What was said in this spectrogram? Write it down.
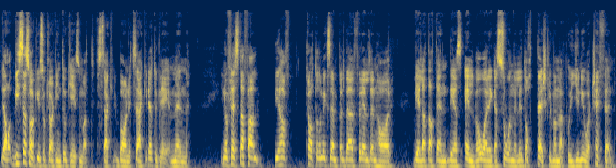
Ja, vissa saker är ju såklart inte okej som att säk- barnets säkerhet och grejer, men i de flesta fall, vi har pratat om exempel där föräldern har velat att den, deras 11-åriga son eller dotter skulle vara med på juniorträffen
